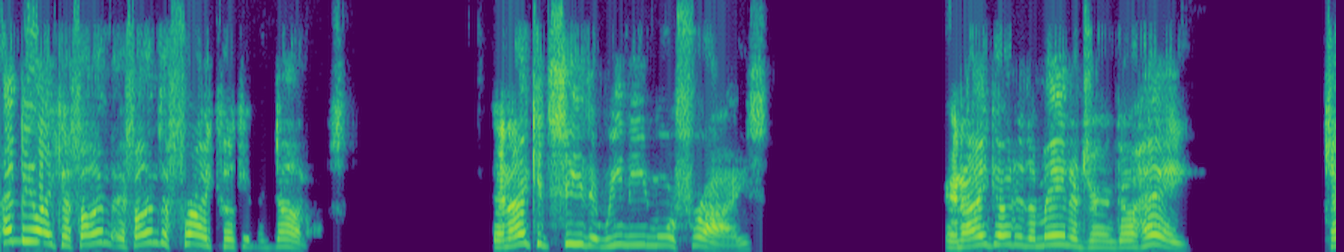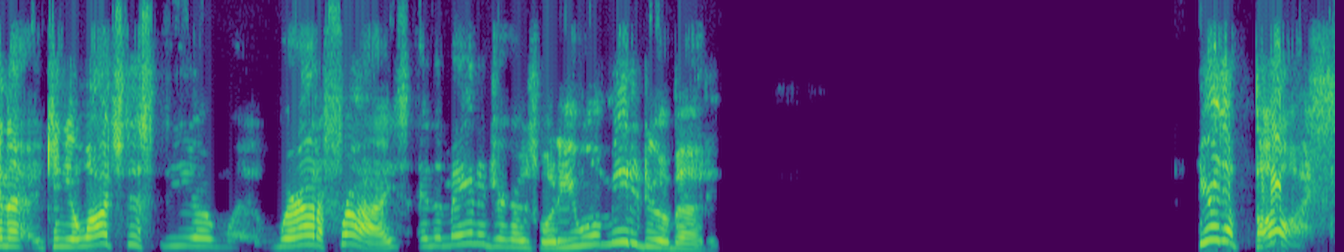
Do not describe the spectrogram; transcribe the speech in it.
I'd be like if I'm if I'm the fry cook at McDonald's and I could see that we need more fries, and I go to the manager and go, Hey, can I can you watch this you know, we're out of fries and the manager goes, What do you want me to do about it? You're the boss.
